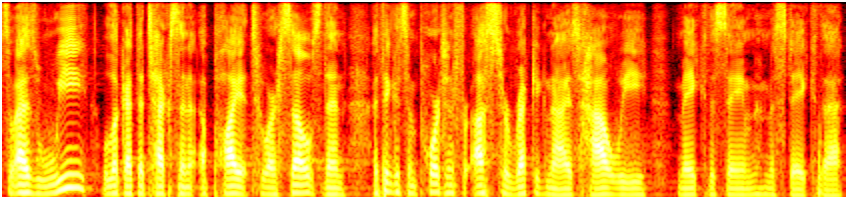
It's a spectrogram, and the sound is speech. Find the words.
So, as we look at the text and apply it to ourselves, then I think it's important for us to recognize how we make the same mistake that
